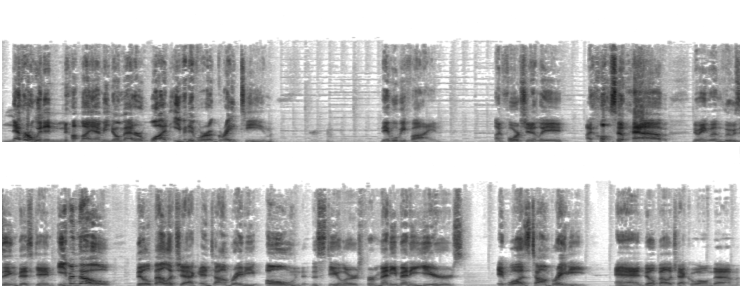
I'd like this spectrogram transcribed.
never win in Miami no matter what, even if we're a great team. They will be fine. Unfortunately, I also have New England losing this game, even though Bill Belichick and Tom Brady owned the Steelers for many, many years. It was Tom Brady and Bill Belichick who owned them.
